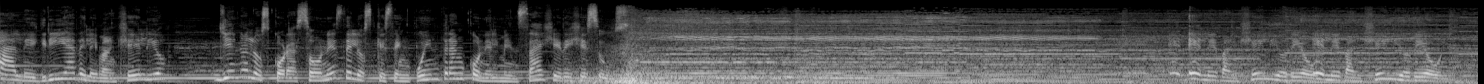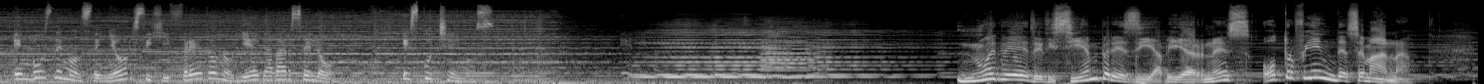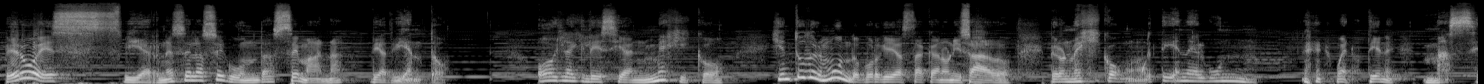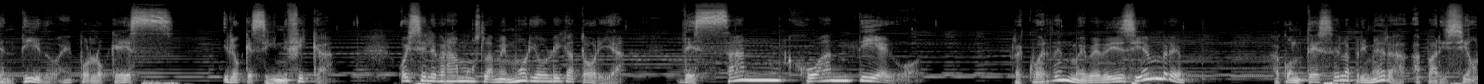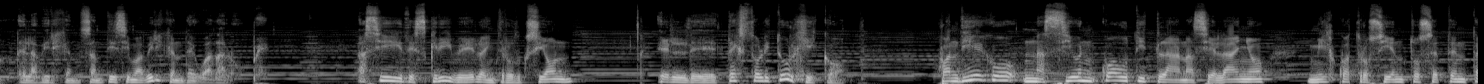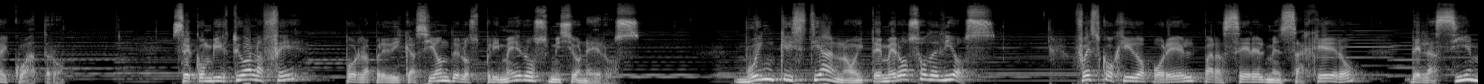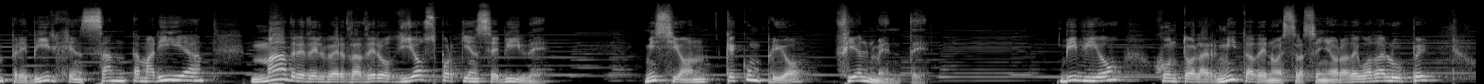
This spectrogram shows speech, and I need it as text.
La alegría del Evangelio llena los corazones de los que se encuentran con el mensaje de Jesús. El Evangelio de hoy. El Evangelio de hoy. En voz de Monseñor Sigifredo Noriega Barceló. Escuchemos. 9 de diciembre es día viernes, otro fin de semana, pero es viernes de la segunda semana de Adviento. Hoy la iglesia en México y en todo el mundo, porque ya está canonizado, pero en México tiene algún, bueno, tiene más sentido ¿eh? por lo que es y lo que significa. Hoy celebramos la memoria obligatoria de San Juan Diego Recuerden, 9 de diciembre acontece la primera aparición de la Virgen Santísima Virgen de Guadalupe. Así describe la introducción el de texto litúrgico. Juan Diego nació en Cuautitlán hacia el año 1474. Se convirtió a la fe por la predicación de los primeros misioneros. Buen cristiano y temeroso de Dios, fue escogido por él para ser el mensajero de la siempre Virgen Santa María, Madre del verdadero Dios por quien se vive, misión que cumplió fielmente. Vivió junto a la ermita de Nuestra Señora de Guadalupe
